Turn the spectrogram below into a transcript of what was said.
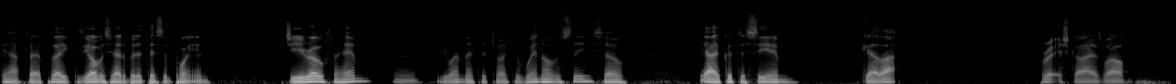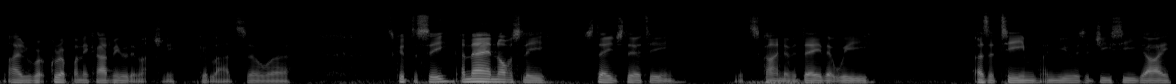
yeah, fair play 'cause he obviously had a bit of disappointing Giro for him. Mm. He went there to try to win, obviously. So, yeah, good to see him get that. British guy as well. I gr- grew up on the academy with him actually. Good lad. So uh, it's good to see. And then obviously stage 13. It's kind of a day that we, as a team, and you as a GC guy,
